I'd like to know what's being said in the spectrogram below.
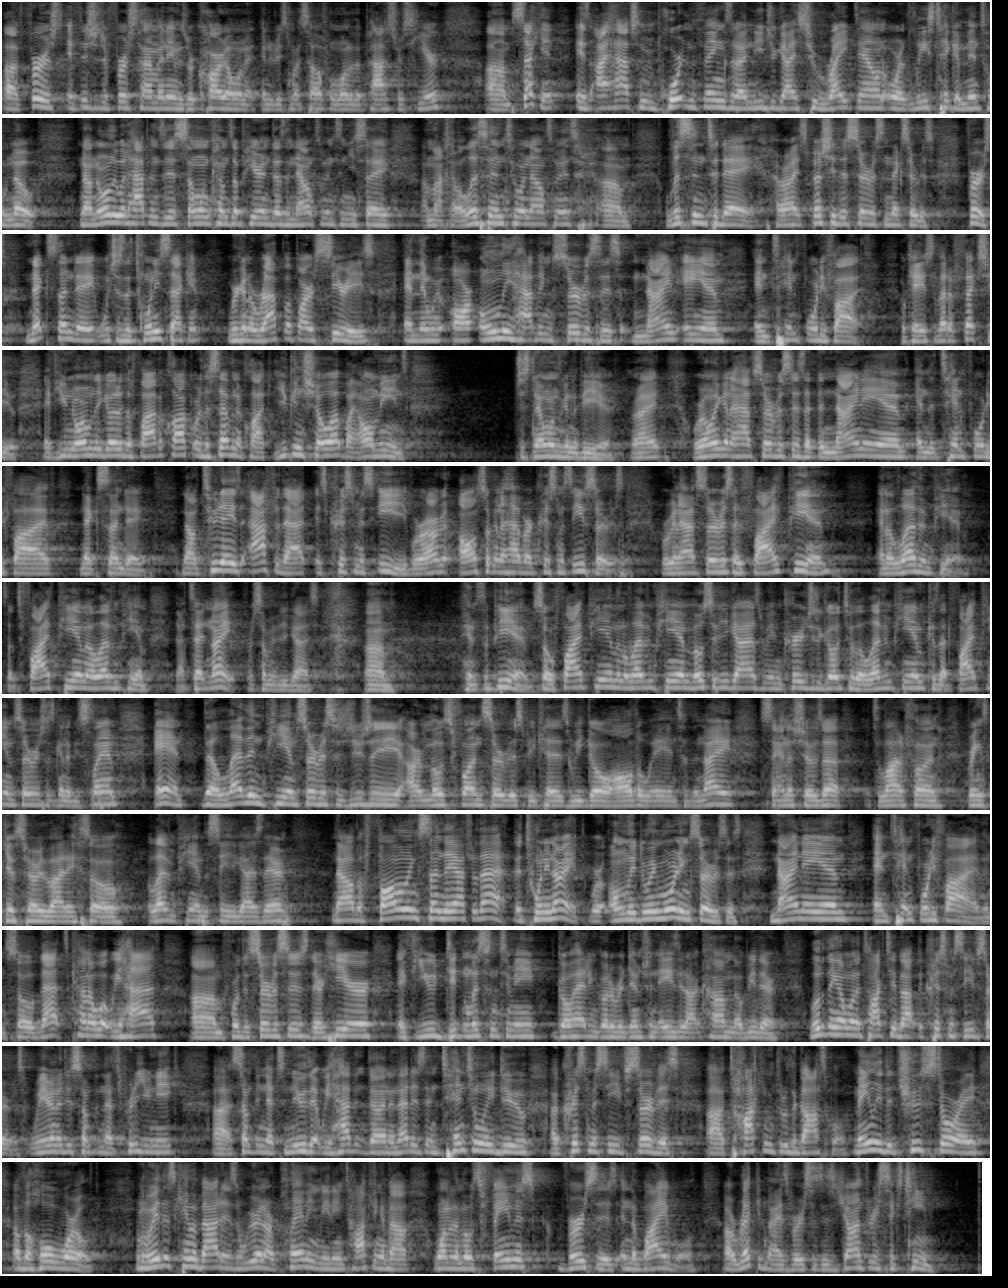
Uh, first, if this is your first time, my name is Ricardo. I want to introduce myself. I'm one of the pastors here. Um, second is I have some important things that I need you guys to write down or at least take a mental note. Now, normally what happens is someone comes up here and does announcements, and you say, I'm not going to listen to announcements. Um, listen today, all right? Especially this service and next service. First, next Sunday, which is the 22nd, we're going to wrap up our series, and then we are only having services 9 a.m. and 1045 okay? So that affects you. If you normally go to the five o'clock or the seven o'clock, you can show up by all means. Just no one's gonna be here, right? We're only gonna have services at the 9 a.m. and the 1045 next Sunday. Now, two days after that is Christmas Eve. We're also gonna have our Christmas Eve service. We're gonna have service at 5 p.m. and 11 p.m. So that's 5 p.m. and 11 p.m. That's at night for some of you guys. Um, hence the PM. So 5 p.m. and 11 p.m. Most of you guys, we encourage you to go to the 11 p.m. because that 5 p.m. service is going to be slammed, and the 11 p.m. service is usually our most fun service because we go all the way into the night. Santa shows up. It's a lot of fun. Brings gifts for everybody. So 11 p.m. to see you guys there. Now, the following Sunday after that, the 29th, we're only doing morning services, 9 a.m. and 10:45, and so that's kind of what we have um, for the services. They're here. If you didn't listen to me, go ahead and go to redemptionaz.com. They'll be there. Little thing I want to talk to you about the Christmas Eve service. We're going to do something that's pretty unique, uh, something that's new that we haven't done, and that is intentionally do a Christmas Eve service uh, talking through the gospel, mainly the true story of the whole world. And the way this came about is we were in our planning meeting talking about one of the most famous verses in the Bible, uh, recognized verses, is John 3:16.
